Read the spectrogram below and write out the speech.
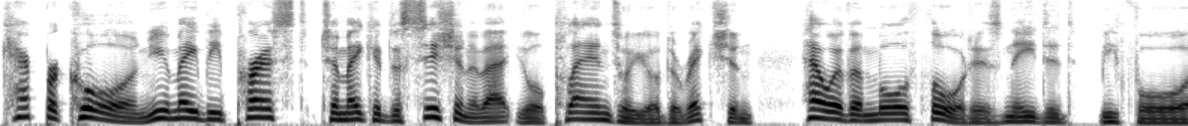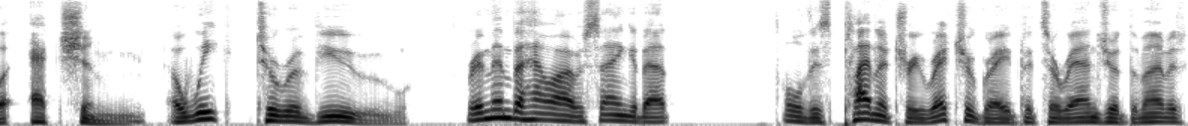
Capricorn, you may be pressed to make a decision about your plans or your direction. However, more thought is needed before action. A week to review. Remember how I was saying about all this planetary retrograde that's around you at the moment?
